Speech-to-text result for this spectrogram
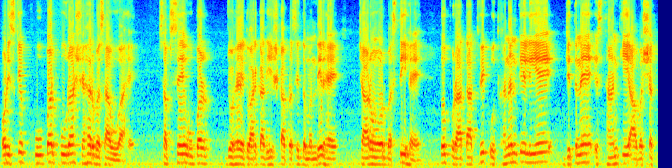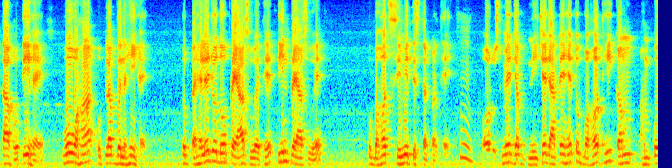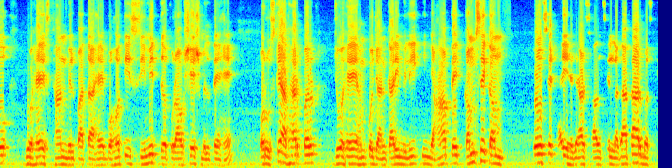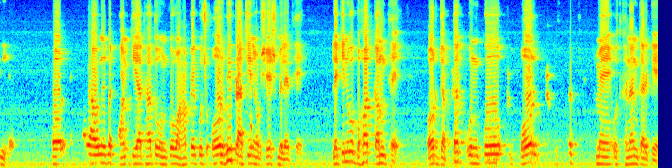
और इसके ऊपर पूरा शहर बसा हुआ है। सबसे ऊपर जो है द्वारकाधीश का प्रसिद्ध मंदिर है चारों ओर बस्ती है तो पुरातात्विक उत्खनन के लिए जितने स्थान की आवश्यकता होती है वो वहाँ उपलब्ध नहीं है। तो पहले जो दो प्रयास हुए थे तीन प्रयास हुए वो बहुत सीमित स्तर पर थे। और उसमें जब नीचे जाते हैं तो बहुत ही कम हमको जो है स्थान मिल पाता है बहुत ही सीमित पुरावशेष मिलते हैं। और उसके आधार पर जो है हमको जानकारी मिली कि यहाँ पे कम से कम दो से ढाई हज़ार साल से लगातार बस्ती है। और राव ने जब काम किया था तो उनको वहाँ पे कुछ और भी प्राचीन अवशेष मिले थे, लेकिन वो बहुत कम थे। और जब तक उनको और में उत्खनन करके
